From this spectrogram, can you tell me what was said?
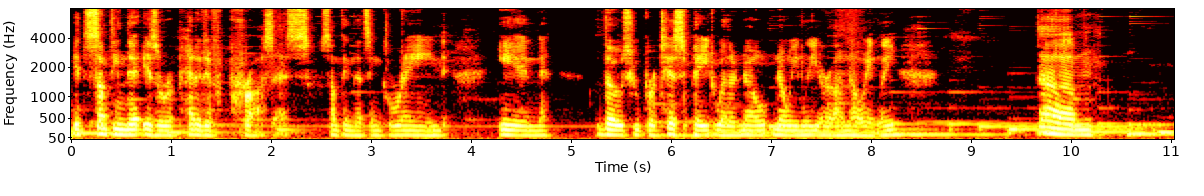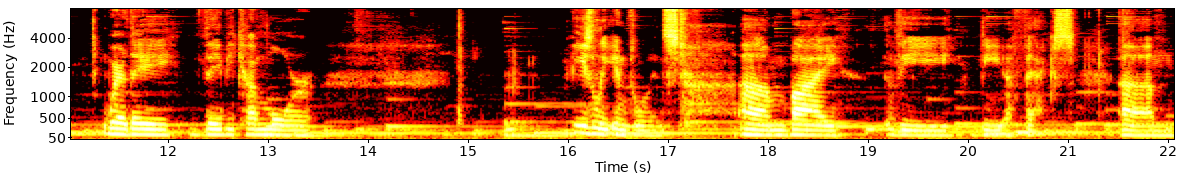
it's something that is a repetitive process, something that's ingrained in those who participate, whether know, knowingly or unknowingly, um, where they they become more easily influenced um, by the the effects um,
